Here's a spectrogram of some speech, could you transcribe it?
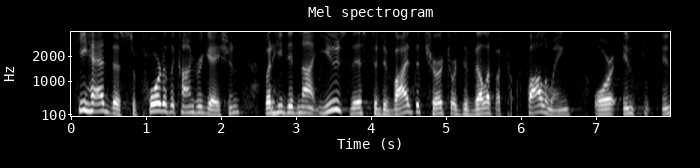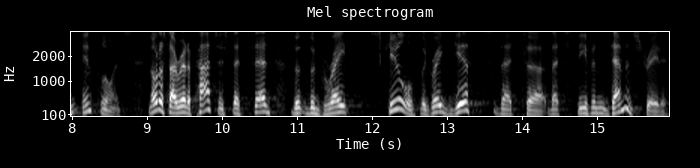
He had the support of the congregation, but he did not use this to divide the church or develop a following or influ influence. Notice I read a passage that said the, the great skills, the great gifts that, uh, that Stephen demonstrated.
